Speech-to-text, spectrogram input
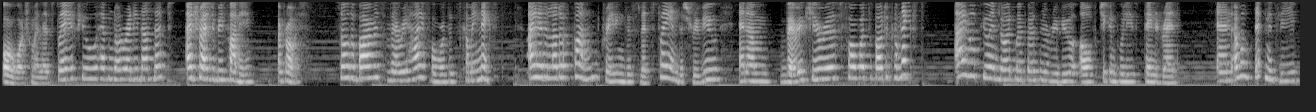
Or watch my Let's Play if you haven't already done that. I try to be funny, I promise. So the bar is very high for what's coming next. I had a lot of fun creating this Let's Play and this review, and I'm very curious for what's about to come next. I hope you enjoyed my personal review of Chicken Police Paint it Red, and I will definitely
